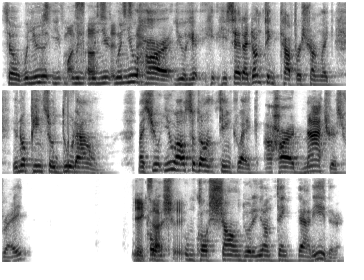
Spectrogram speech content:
So when you, you when, when, you when you hard, you hear he, he said, I don't think tough or strong, like you know, pinso durão. But you you also don't think like a hard mattress, right? Exactly. Um colchão duro. You don't think that either.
